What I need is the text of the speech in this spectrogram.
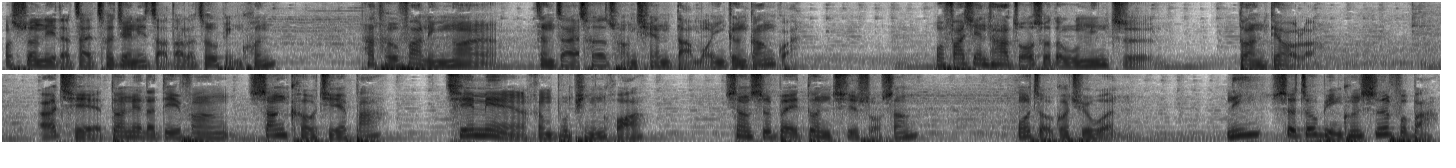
我顺利的在车间里找到了周炳坤。他头发凌乱，正在车床前打磨一根钢管。我发现他左手的无名指断掉了，而且断裂的地方伤口结疤，切面很不平滑，像是被钝器所伤。我走过去问：“您是周炳坤师傅吧？”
